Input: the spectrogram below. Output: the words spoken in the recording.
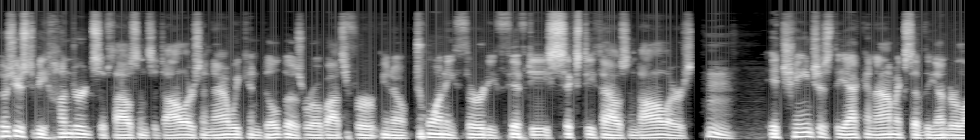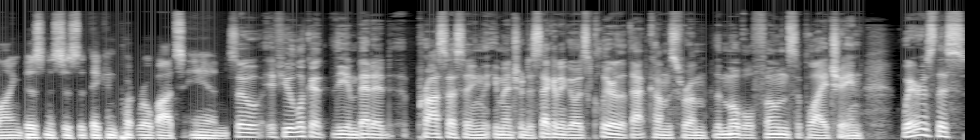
those used to be hundreds of thousands of dollars. And now we can build those robots for, you know, 20, 30, 50, $60,000. Hmm it changes the economics of the underlying businesses that they can put robots in. So, if you look at the embedded processing that you mentioned a second ago, it's clear that that comes from the mobile phone supply chain. Where is this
